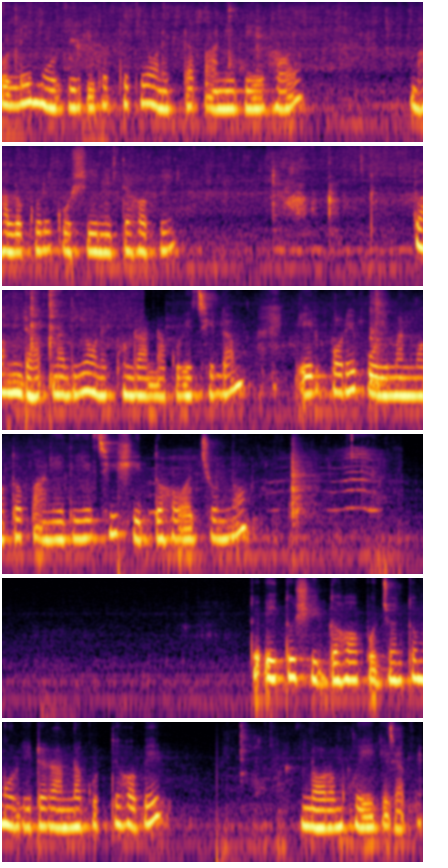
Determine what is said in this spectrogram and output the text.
করলে মুরগির ভিতর থেকে অনেকটা পানি বের হয়। ভালো করে কষিয়ে নিতে হবে। তো আমি ঢাকনা দিয়ে অনেকক্ষণ রান্না করেছিলাম। এরপরে পরিমাণ মতো পানি দিয়েছি সিদ্ধ হওয়ার জন্য। তো এই তো সিদ্ধ হওয়া পর্যন্ত মুরগিটা রান্না করতে হবে। নরম হয়ে যাবে।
